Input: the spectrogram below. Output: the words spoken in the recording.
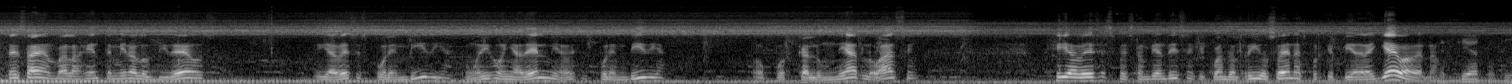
ustedes saben, va la gente mira los videos y a veces por envidia, como dijo doña Delmi, a veces por envidia o por calumniar lo hacen. Y a veces pues también dicen que cuando el río suena es porque piedra lleva, ¿verdad? es cierto, tío.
